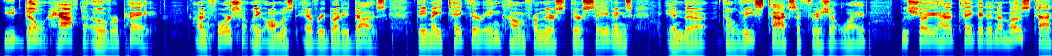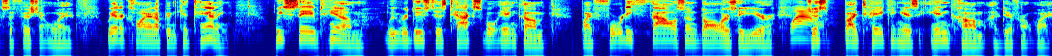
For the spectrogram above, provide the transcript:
You don't have to overpay. Unfortunately, almost everybody does. They may take their income from their, their savings in the, the least tax efficient way. We show you how to take it in the most tax efficient way. We had a client up in Kittanning. We saved him, we reduced his taxable income by $40,000 a year Wow. just by taking his income a different way.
